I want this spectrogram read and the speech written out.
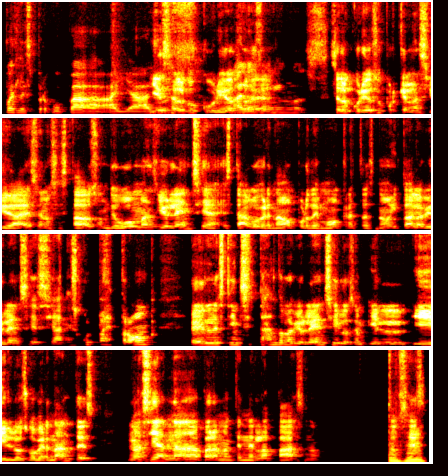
pues les preocupa allá. y es algo curioso, ¿eh? Es algo curioso porque en las ciudades, en los estados donde hubo más violencia, estaba gobernado por demócratas, ¿no? Y toda la violencia decían, es culpa de Trump, él está incitando la violencia y los, y, los gobernantes no hacían nada para mantener la paz, ¿no? Entonces...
